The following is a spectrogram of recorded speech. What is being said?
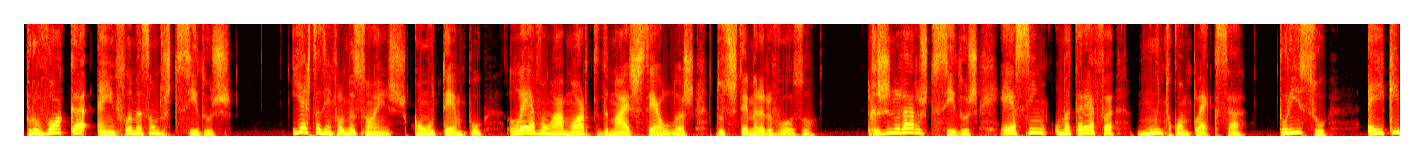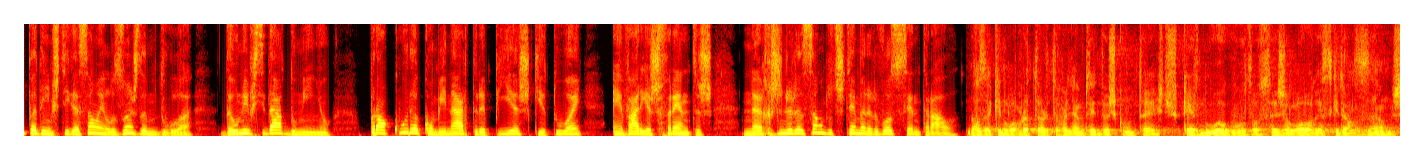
provoca a inflamação dos tecidos. E estas inflamações, com o tempo, levam à morte de mais células do sistema nervoso. Regenerar os tecidos é, assim, uma tarefa muito complexa. Por isso, a equipa de investigação em lesões da medula da Universidade do Minho procura combinar terapias que atuem em várias frentes na regeneração do sistema nervoso central. Nós aqui no laboratório trabalhamos em dois contextos, quer no agudo, ou seja, logo a seguir à lesão, nas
